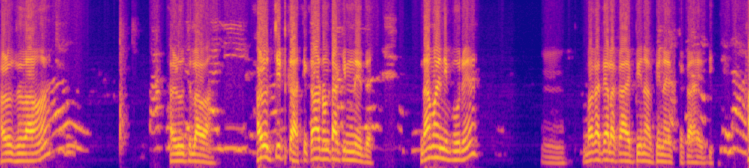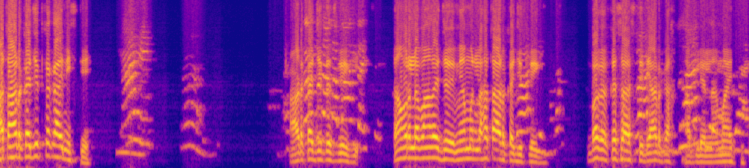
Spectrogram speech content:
हळूच लावा हळूच लावा. हळूच चिटका ती काढून टाकीन नाही तर. दामानी पुरे हम्म. बघा त्याला काय पिना पिना आहेत काय ती. हात अडकायचीत का काय निसते? अडकायचीतच काही कमराला बांधायचं मी म्हणलं हात अडकायचीत काही बघा कसं असते ते अडका आपल्याला माहिती.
